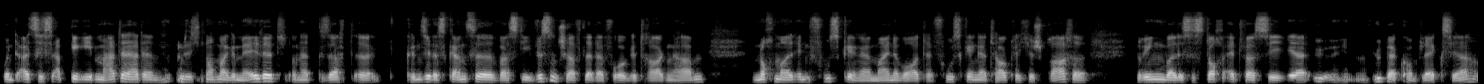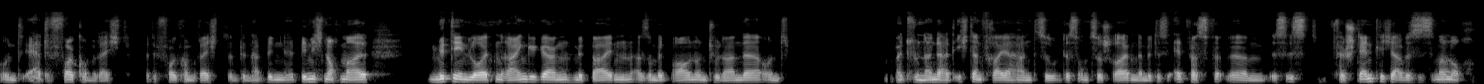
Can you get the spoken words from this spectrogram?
Und als ich es abgegeben hatte, hat er sich nochmal gemeldet und hat gesagt, äh, können Sie das Ganze, was die Wissenschaftler da vorgetragen haben, nochmal in Fußgänger, meine Worte, Fußgängertaugliche Sprache bringen, weil es ist doch etwas sehr hy- hyperkomplex, ja. Und er hatte vollkommen recht, hatte vollkommen recht. Und dann bin, bin ich nochmal mit den Leuten reingegangen, mit beiden, also mit Braun und Tunander und bei Tunander hatte ich dann freie Hand, zu, das umzuschreiben, damit es etwas, ähm, es ist verständlicher, aber es ist immer noch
